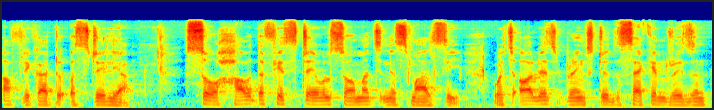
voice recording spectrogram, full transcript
Africa to Australia. So how the fish travel so much in a small sea, which always brings to the second reason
